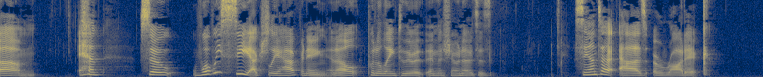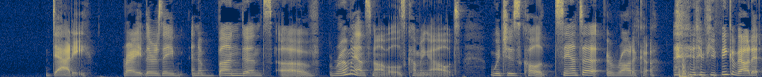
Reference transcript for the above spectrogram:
Um, and so, what we see actually happening, and I'll put a link to it in the show notes, is Santa as erotic daddy right? There's a an abundance of romance novels coming out, which is called Santa Erotica. and if you think about it,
